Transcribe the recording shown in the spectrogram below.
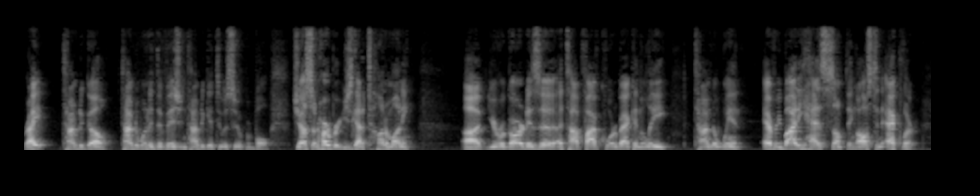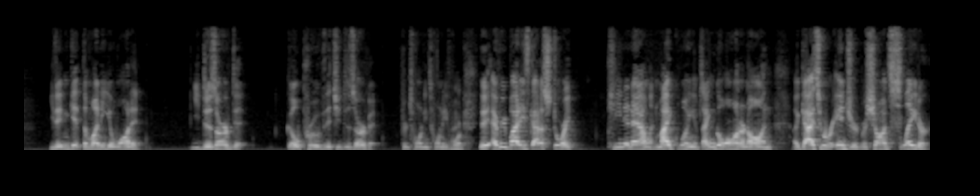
Right? Time to go. Time to win a division. Time to get to a Super Bowl. Justin Herbert, you just got a ton of money. Uh, you're regarded as a, a top five quarterback in the league. Time to win. Everybody has something. Austin Ekeler, you didn't get the money you wanted. You deserved it. Go prove that you deserve it for 2024. Right. Everybody's got a story. Keenan Allen, Mike Williams, I can go on and on. Uh, guys who were injured, Rashawn Slater.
